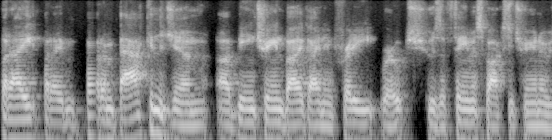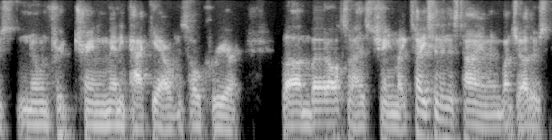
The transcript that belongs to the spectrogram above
but I, but I'm, but I'm back in the gym, uh, being trained by a guy named Freddie Roach, who's a famous boxing trainer who's known for training Manny Pacquiao his whole career. Um, but also has trained Mike Tyson in his time and a bunch of others.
